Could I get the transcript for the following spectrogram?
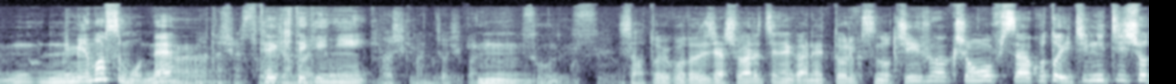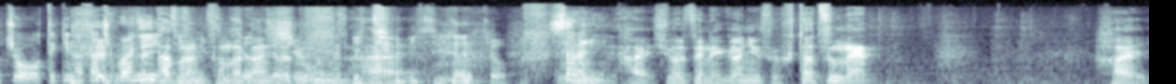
ん見ますもんね、定期的に。確かに確かに。うん。そうですよ。さあということでじゃあシュワルツェネッガーネットフリックスのチーフアクションオフィサーこと一日所長的な立場に 多分そんな感じだと思います。一はい。日所長さらに。はい。シュワルツェネッガーニュース2つ目。はい。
